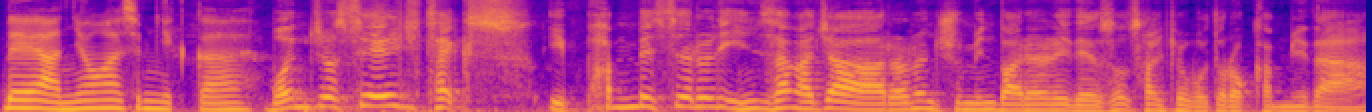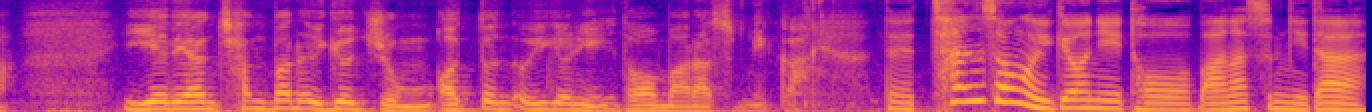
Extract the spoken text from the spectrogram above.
네, 안녕하십니까. 먼저 sales tax, 이 판매세를 인상하자라는 주민 발의안에 대해서 살펴보도록 합니다. 이에 대한 찬반 의견 중 어떤 의견이 더 많았습니까? 네, 찬성 의견이 더 많았습니다.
